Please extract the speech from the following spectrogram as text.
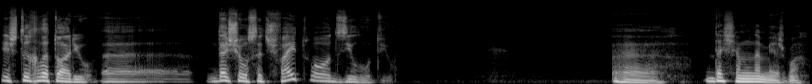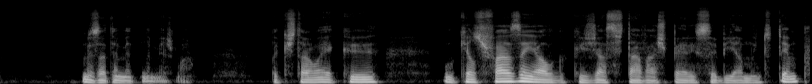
Este relatório uh, deixa-o satisfeito ou desilude-o? Uh, Deixa-me na mesma. Exatamente na mesma. A questão é que o que eles fazem é algo que já se estava à espera e sabia há muito tempo,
